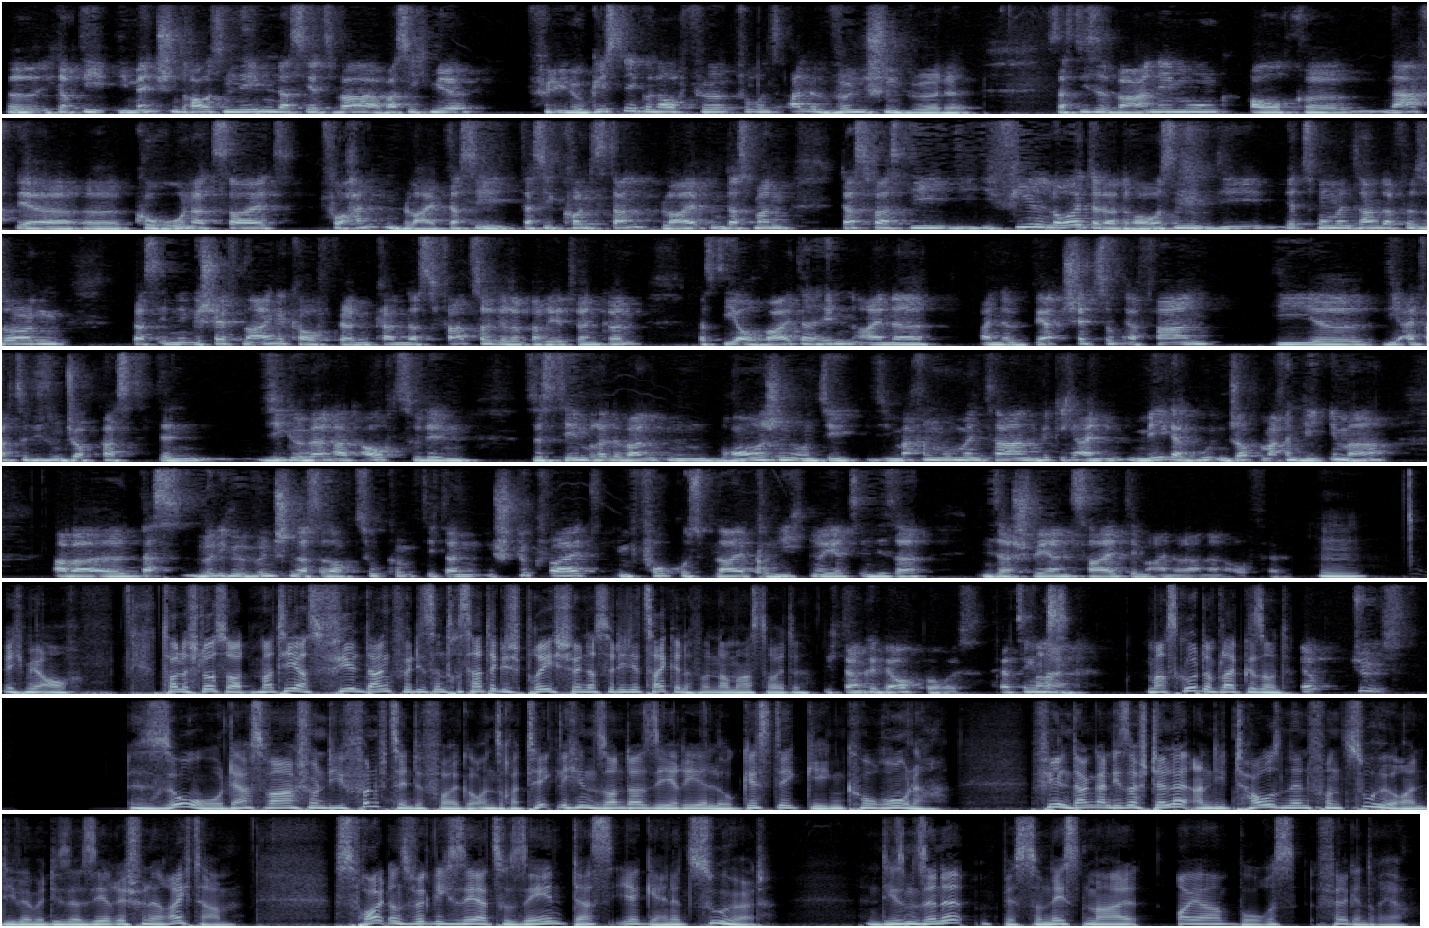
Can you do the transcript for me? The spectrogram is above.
Äh, ich glaube, die, die Menschen draußen nehmen das jetzt wahr. Was ich mir für die Logistik und auch für, für uns alle wünschen würde, dass diese Wahrnehmung auch äh, nach der äh, Corona-Zeit vorhanden bleibt, dass sie, dass sie konstant bleibt und dass man das, was die, die, die vielen Leute da draußen, die jetzt momentan dafür sorgen, dass in den Geschäften eingekauft werden kann, dass Fahrzeuge repariert werden können, dass die auch weiterhin eine, eine Wertschätzung erfahren, die, äh, die einfach zu diesem Job passt. Denn sie gehören halt auch zu den systemrelevanten Branchen und sie, sie machen momentan wirklich einen mega guten Job, machen die immer. Aber äh, das würde ich mir wünschen, dass das auch zukünftig dann ein Stück weit im Fokus bleibt und nicht nur jetzt in dieser, in dieser schweren Zeit dem einen oder anderen auffällt. Hm, ich mir auch. Tolles Schlusswort. Matthias, vielen Dank für dieses interessante Gespräch. Schön, dass du dir die Zeit genommen hast heute. Ich danke dir auch, Boris. Herzlichen mach's, Dank. Mach's gut und bleib gesund. Ja, tschüss. So, das war schon die 15. Folge unserer täglichen Sonderserie Logistik gegen Corona. Vielen Dank an dieser Stelle an die Tausenden von Zuhörern, die wir mit dieser Serie schon erreicht haben. Es freut uns wirklich sehr zu sehen, dass ihr gerne zuhört. In diesem Sinne, bis zum nächsten Mal, euer Boris Felgendreher.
